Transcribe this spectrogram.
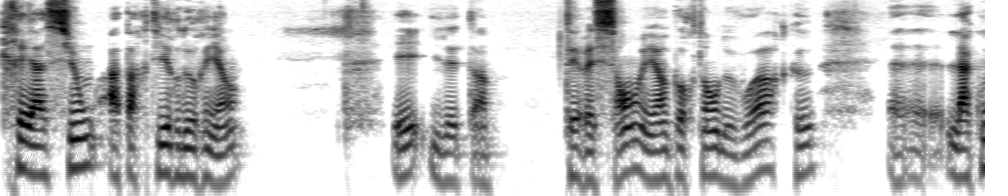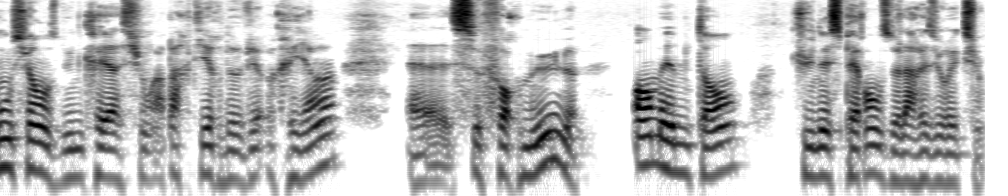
création à partir de rien. Et il est intéressant et important de voir que euh, la conscience d'une création à partir de rien euh, se formule en même temps qu'une espérance de la résurrection.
